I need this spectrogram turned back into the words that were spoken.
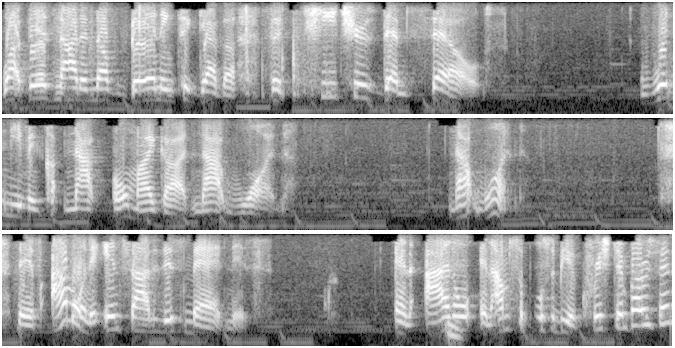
while there's not enough banding together, the teachers themselves wouldn't even, not, oh my God, not one not one. Now, if I'm on the inside of this madness, and I hmm. don't, and I'm supposed to be a Christian person,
